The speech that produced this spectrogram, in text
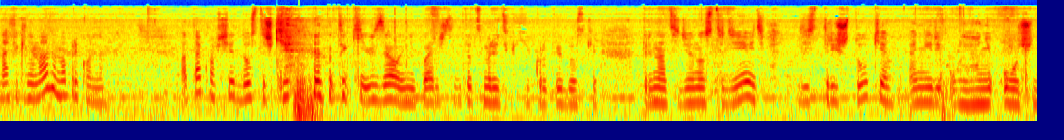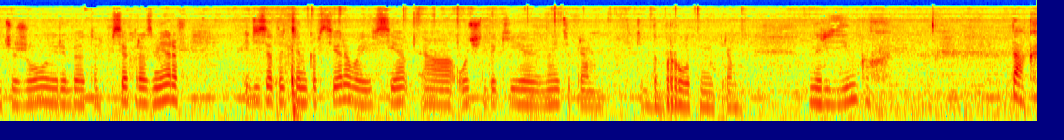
Нафиг не надо, но прикольно. А так вообще досточки такие взял и не паришься. Вот это, смотрите, какие крутые доски. 13,99. Здесь три штуки. Они, ой, они очень тяжелые, ребята. Всех размеров. 50 оттенков серого. И все а, очень такие, знаете, прям такие добротные. Прям на резинках. Так,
